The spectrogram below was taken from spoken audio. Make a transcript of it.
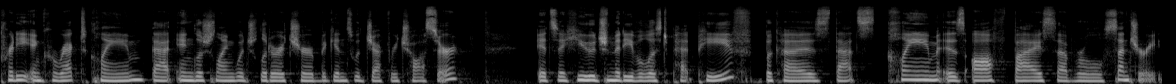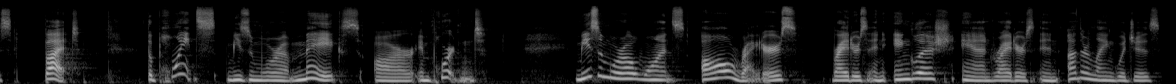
pretty incorrect claim that English language literature begins with Geoffrey Chaucer. It's a huge medievalist pet peeve because that claim is off by several centuries. But the points Mizumura makes are important. Mizumura wants all writers, writers in English and writers in other languages,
